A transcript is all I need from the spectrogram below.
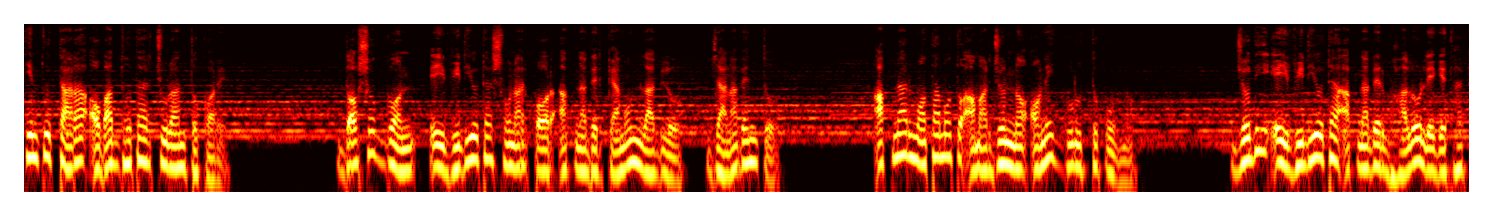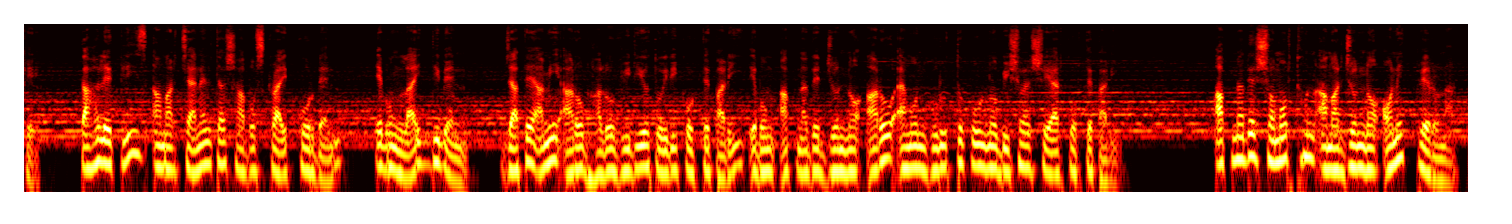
কিন্তু তারা অবাধ্যতার চূড়ান্ত করে। দর্শকগণ, এই ভিডিওটা শোনার পর আপনাদের কেমন লাগল জানাবেন তো? আপনার মতামত আমার জন্য অনেক গুরুত্বপূর্ণ। যদি এই ভিডিওটা আপনাদের ভালো লেগে থাকে, তাহলে প্লিজ আমার চ্যানেলটা সাবস্ক্রাইব করবেন এবং লাইক দিবেন, যাতে আমি আরও ভালো ভিডিও তৈরি করতে পারি এবং আপনাদের জন্য আরও এমন গুরুত্বপূর্ণ বিষয় শেয়ার করতে পারি। আপনাদের সমর্থন আমার জন্য অনেক প্রেরণা।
